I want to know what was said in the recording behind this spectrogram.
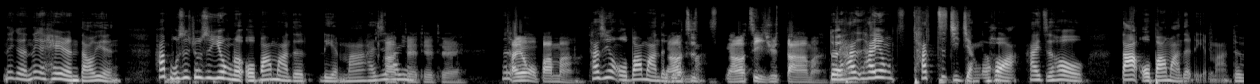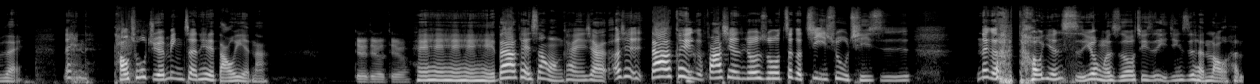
那个那个黑人导演，他不是就是用了奥巴马的脸吗？还是他用？对对对，他用奥巴马，他是用奥巴马的脸，然后自然后自己去搭嘛。对他，他用他自己讲的话，他之后搭奥巴马的脸嘛，对不对？那逃出绝命镇那个导演呐。对对对，嘿嘿嘿嘿嘿，大家可以上网看一下，而且大家可以发现，就是说这个技术其实那个导演使用的时候，其实已经是很老、很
